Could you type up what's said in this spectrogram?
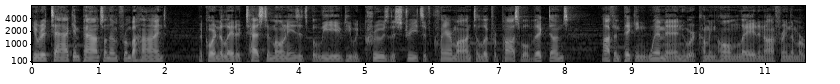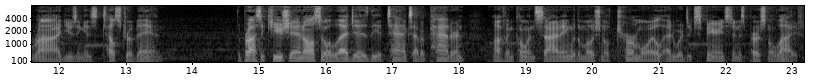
He would attack and pounce on them from behind. According to later testimonies, it's believed he would cruise the streets of Claremont to look for possible victims, often picking women who were coming home late and offering them a ride using his Telstra van. The prosecution also alleges the attacks have a pattern, often coinciding with emotional turmoil Edwards experienced in his personal life.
